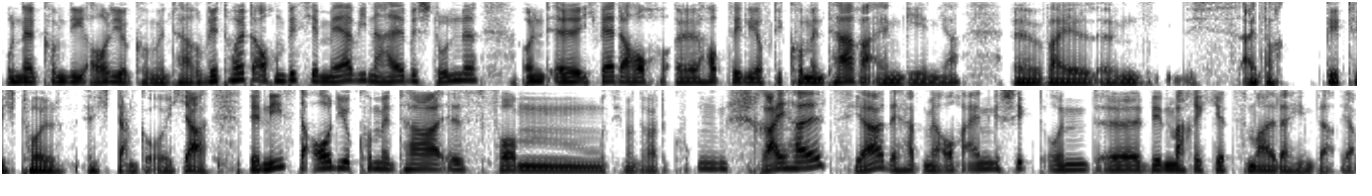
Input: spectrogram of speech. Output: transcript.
und dann kommen die Audiokommentare. Wird heute auch ein bisschen mehr wie eine halbe Stunde und äh, ich werde auch äh, hauptsächlich auf die Kommentare eingehen, ja, äh, weil ähm, es ist einfach wirklich toll. Ich danke euch. Ja, der nächste Audiokommentar ist vom, muss ich mal gerade gucken, Schreihals. Ja, der hat mir auch einen geschickt und äh, den mache ich jetzt mal dahinter. Ja,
